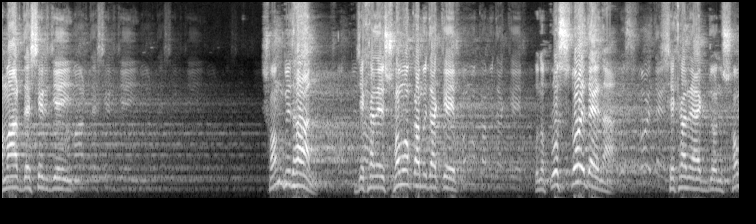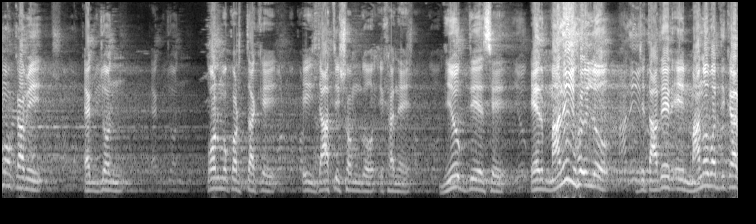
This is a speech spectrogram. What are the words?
আমার দেশের যেই সংবিধান, যেখানে সমকামিতাকে কোনো প্রশ্রয় দেয় না, সেখানে একজন সমকামী একজন কর্মকর্তাকে এই জাতিসংঘ এখানে নিয়োগ দিয়েছে। এর মানেই হইল যে তাদের এই মানবাধিকার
